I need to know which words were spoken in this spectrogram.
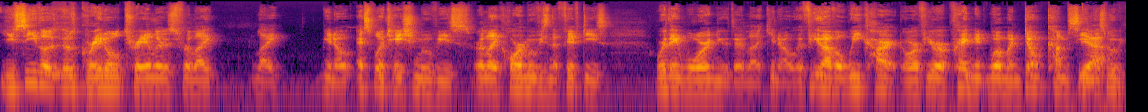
you see those those great old trailers for like like you know exploitation movies or like horror movies in the 50s where they warn you. They're like, you know, if you have a weak heart or if you're a pregnant woman, don't come see Yeah. this movie.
